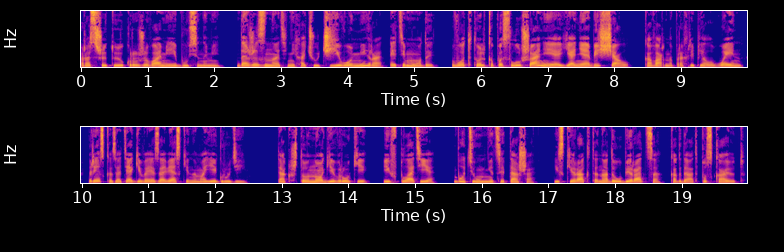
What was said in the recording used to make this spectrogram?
расшитую кружевами и бусинами. Даже знать не хочу, чьего мира эти моды. Вот только послушания я не обещал, коварно прохрипел Уэйн, резко затягивая завязки на моей груди. Так что ноги в руки и в платье. Будь умницей, Таша. Из Керакта надо убираться, когда отпускают.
